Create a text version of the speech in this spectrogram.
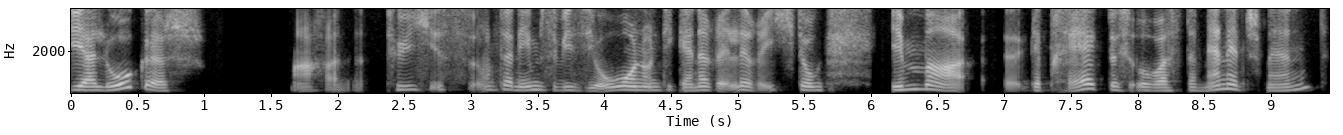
dialogisch machen. Natürlich ist Unternehmensvision und die generelle Richtung immer äh, geprägt durch oberste Management,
